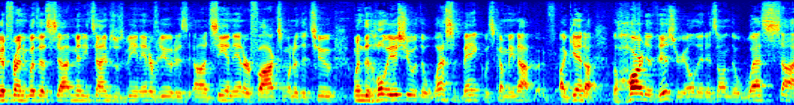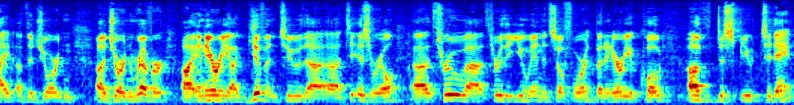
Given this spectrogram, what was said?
good friend with us uh, many times was being interviewed as, on CNN or Fox, one of the two, when the whole issue of the West Bank was coming up. Again, uh, the heart of Israel that is on the west side of the Jordan, uh, Jordan River, uh, an area given to, the, uh, to Israel uh, through, through the UN and so forth, but an area, quote, of dispute today.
